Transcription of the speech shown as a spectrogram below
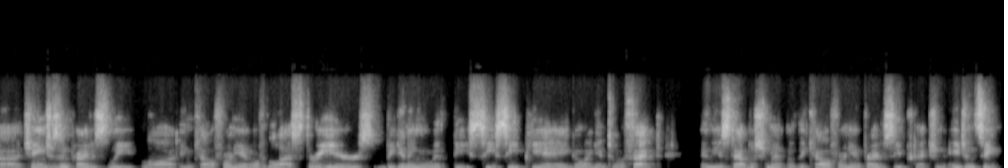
uh, changes in privacy law in California over the last three years, beginning with the CCPA going into effect and the establishment of the California Privacy Protection Agency.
